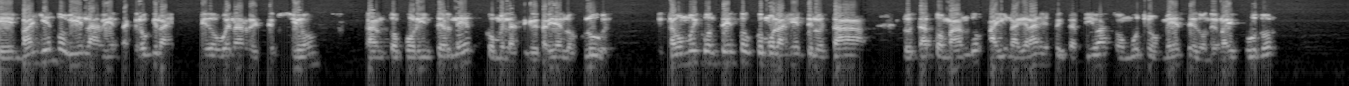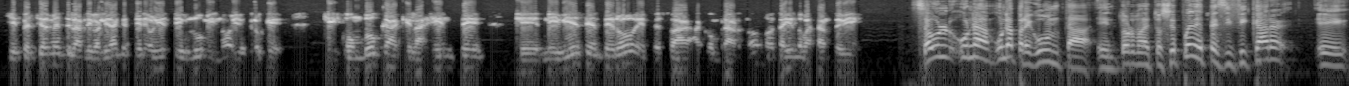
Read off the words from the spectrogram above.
Eh, va yendo bien la venta, creo que la gente ha tenido buena recepción, tanto por internet como en la Secretaría de los Clubes. Estamos muy contentos como la gente lo está, lo está tomando. Hay una gran expectativa, son muchos meses donde no hay fútbol y especialmente la rivalidad que tiene Oriente y Blooming, ¿no? Yo creo que, que convoca a que la gente que ni bien se enteró, empezó a, comprar, ¿no? Nos está yendo bastante bien. Saúl, una, una pregunta en torno a esto. ¿Se puede especificar eh,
